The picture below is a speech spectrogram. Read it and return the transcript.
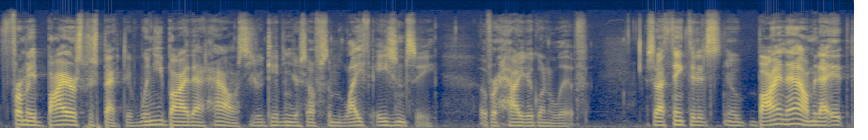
from a buyer's perspective, when you buy that house, you're giving yourself some life agency over how you're going to live. So I think that it's you know buy now. I mean, it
